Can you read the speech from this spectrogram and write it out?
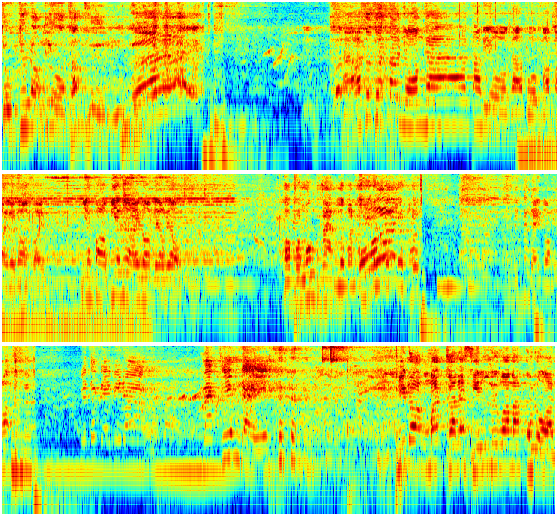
จุกอยูน้องลิโอทับถึงเฮ้ยหาส่วนๆเต้ายองครับเต้าดิโอครับผมเอาไปแล้วนอกไปอย่าเปล่าเบี้ยเด้อไอรอนเร็วๆเอาพอล่มห่างแล้วมันโอ๊ยเป็นตั้ งไหนดอกเนาะเป็นจังใดพี่น้องมาทีมไหนพี่น้องมักกาลสินธุ์หรือว่ามักอุดร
